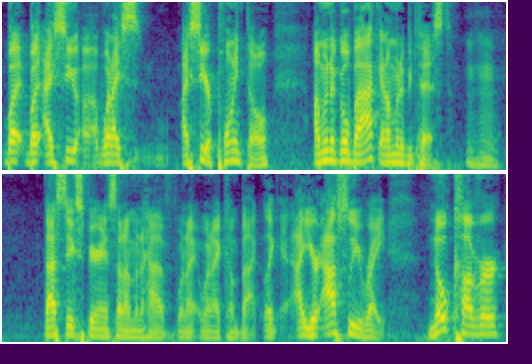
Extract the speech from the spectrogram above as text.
But but I see uh, what I see your point though. I'm gonna go back and I'm gonna be pissed. That's the experience that I'm gonna have when I when I come back. Like I, you're absolutely right. No cover,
